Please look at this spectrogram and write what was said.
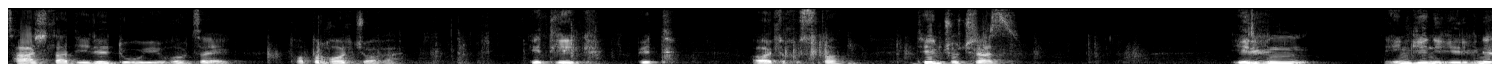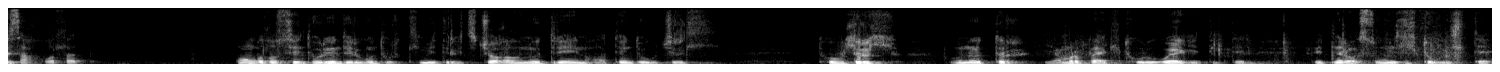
цаашлаад ирээдүйн хувь заяаг тодорхойлж байгаа гэдгийг бид ойлгох ёстой. Тийм ч учраас иргэн энгийн нэг иргэнээс авахуулаад Монгол улсын төрийн тэргуун төртөл мэдрэгдэж байгаа өнөөдрийн энэ хотын төвжирэл төвлөрөл өнөөдөр ямар байдалд хүрэх вэ гэдэг дээр бид нар бас үнэлэл түгэлтэй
